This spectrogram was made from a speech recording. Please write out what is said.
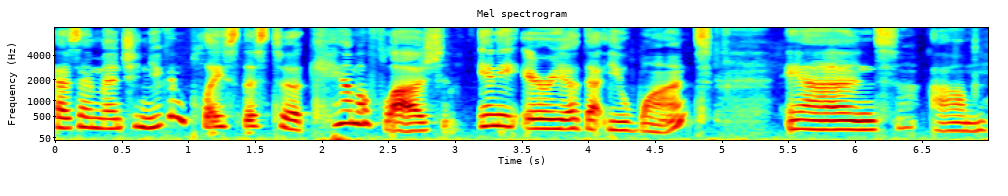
as I mentioned, you can place this to camouflage any area that you want. And um,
